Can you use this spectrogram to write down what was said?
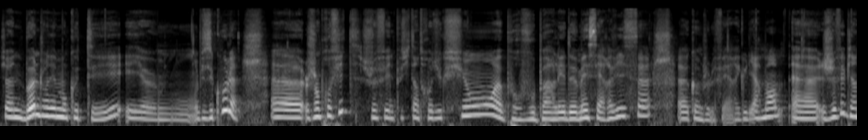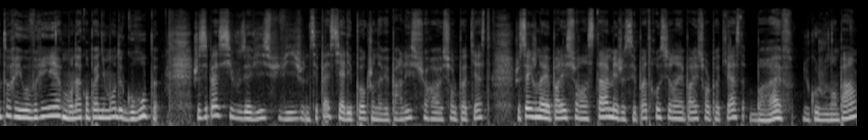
sur une bonne journée de mon côté et, euh, puis c'est cool. Euh, j'en profite, je fais une petite introduction pour vous parler de mes services, euh, comme je le fais régulièrement. je vais bientôt réouvrir mon accompagnement de groupe. Je ne sais pas si vous aviez suivi, je ne sais pas si à l'époque j'en avais parlé sur, sur le podcast, je sais que j'en avais parlé sur un Insta, mais je sais pas trop si j'en avais parlé sur le podcast. Bref, du coup, je vous en parle.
